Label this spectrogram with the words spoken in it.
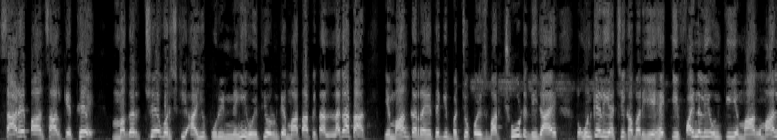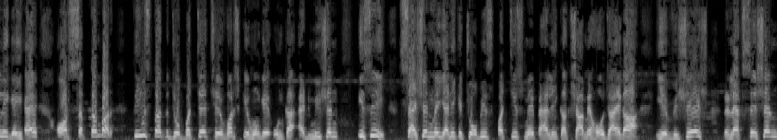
साढ़े पाँच साल के थे। मगर छह वर्ष की आयु पूरी नहीं हुई थी और उनके माता पिता लगातार ये मांग कर रहे थे कि बच्चों को इस बार छूट दी जाए। तो उनके लिए अच्छी खबर ये है कि फाइनली उनकी ये मांग मान ली गई है और सितंबर 30 तक जो बच्चे छह वर्ष के होंगे, उनका एडमिशन इसी सेशन में, यानी कि 24-25 में पहली कक्षा में हो जाएगा। ये विशेष रिलैक्सेशन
